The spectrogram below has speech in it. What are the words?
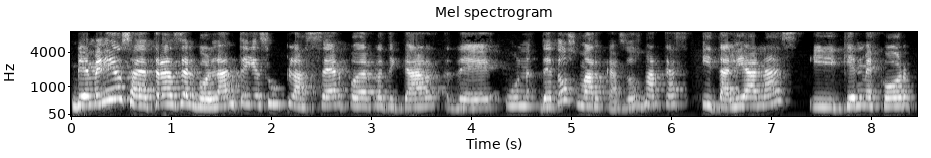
Bienvenidos a Detrás del Volante y es un placer poder platicar de, un, de dos marcas, dos marcas italianas y quién mejor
